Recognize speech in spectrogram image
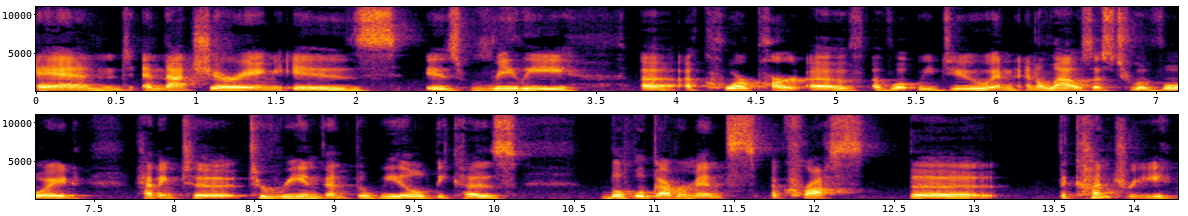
and and that sharing is is really a, a core part of, of what we do and, and allows us to avoid having to, to reinvent the wheel because local governments across the, the country,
